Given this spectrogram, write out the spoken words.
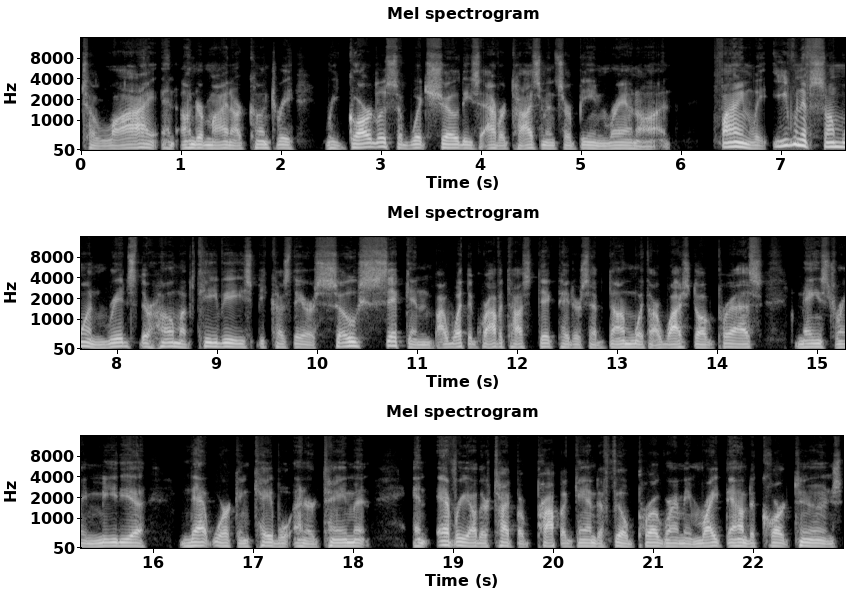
to lie and undermine our country, regardless of which show these advertisements are being ran on. Finally, even if someone rids their home of TVs because they are so sickened by what the gravitas dictators have done with our watchdog press, mainstream media, network and cable entertainment, and every other type of propaganda filled programming, right down to cartoons,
